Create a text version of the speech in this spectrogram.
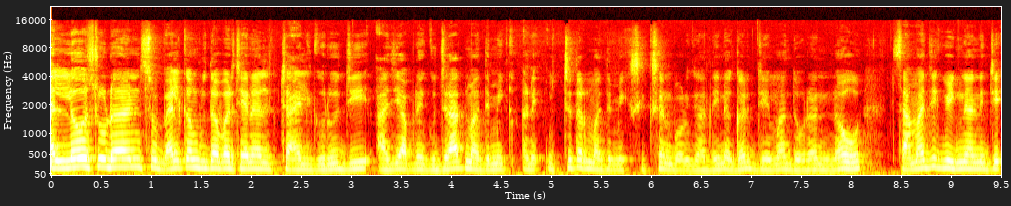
Hello students welcome to our channel child Guruji આજે આપણે ગુજરાત માધ્યમિક અને ઉચ્ચતર માધ્યમિક શિક્ષણ બોર્ડ ગાંધીનગર, જેમાં ધોરણ નવ, સામાજિક વિજ્ઞાનની જે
